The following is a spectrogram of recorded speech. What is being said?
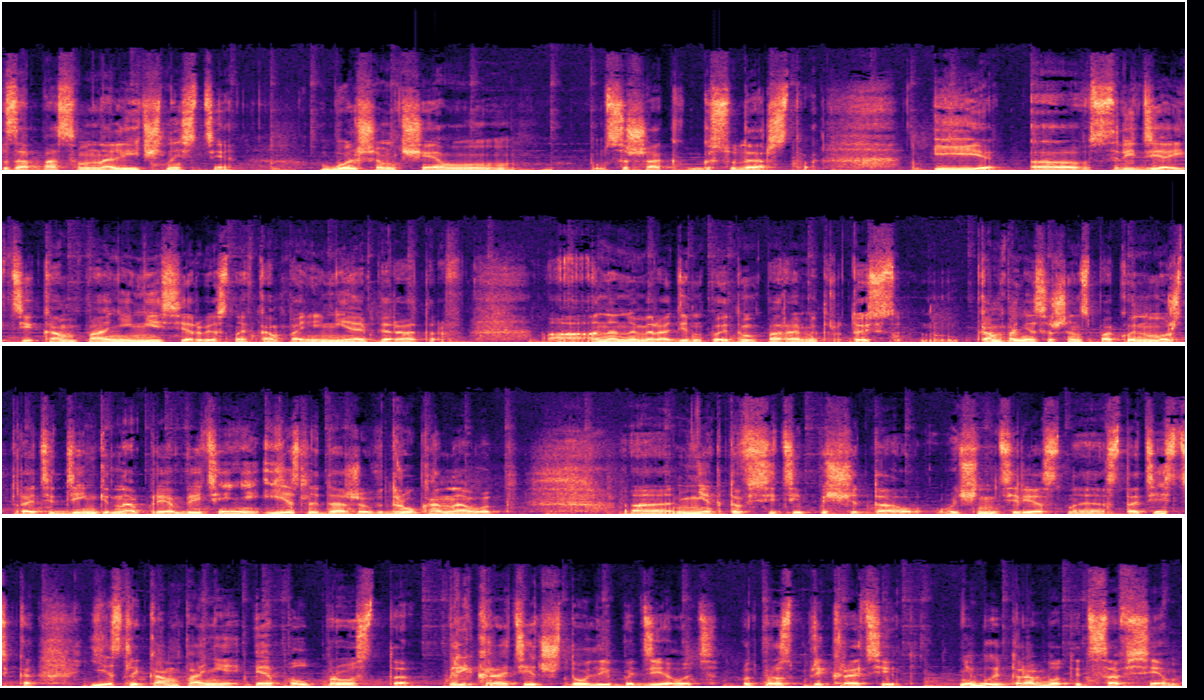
запасом наличности большим, чем США как государство. И э, среди IT-компаний, не сервисных компаний, не операторов, а она номер один по этому параметру. То есть компания совершенно спокойно может тратить деньги на приобретение. И если даже вдруг она вот э, некто в сети посчитал, очень интересная статистика, если компания Apple просто прекратит что-либо делать, вот просто прекратит, не будет работать совсем,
